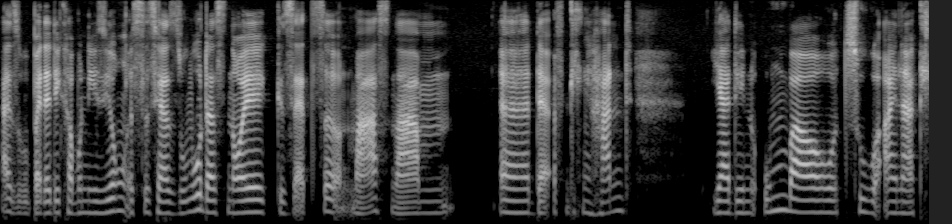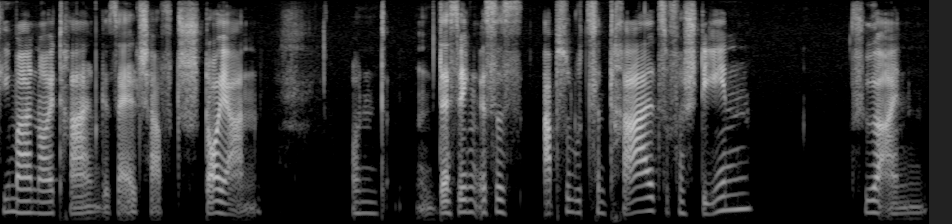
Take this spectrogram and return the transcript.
also bei der Dekarbonisierung ist es ja so, dass neue Gesetze und Maßnahmen äh, der öffentlichen Hand ja den Umbau zu einer klimaneutralen Gesellschaft steuern. Und deswegen ist es absolut zentral zu verstehen für ein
